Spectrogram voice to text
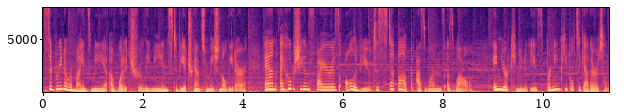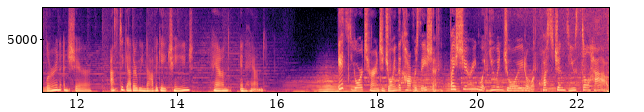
Sabrina reminds me of what it truly means to be a transformational leader, and I hope she inspires all of you to step up as ones as well in your communities, bringing people together to learn and share as together we navigate change hand in hand. It's your turn to join the conversation by sharing what you enjoyed or what questions you still have.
